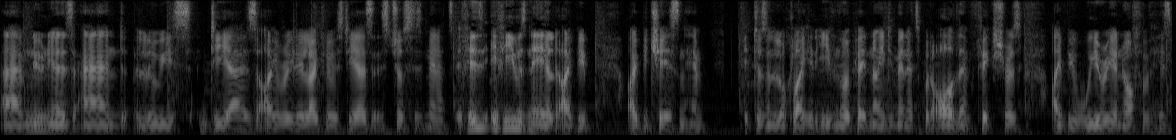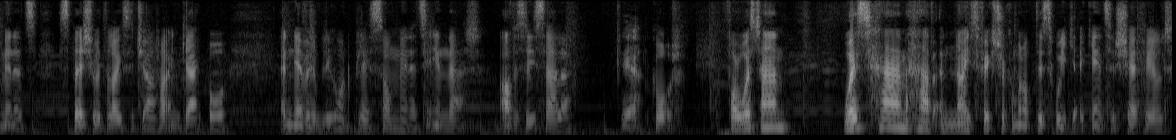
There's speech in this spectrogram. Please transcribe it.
Um, Nunez and Luis Diaz. I really like Luis Diaz. It's just his minutes. If his if he was nailed, I'd be I'd be chasing him. It doesn't look like it, even though I played 90 minutes. But all them fixtures, I'd be weary enough of his minutes, especially with the likes of Jota and Gakpo, inevitably going to play some minutes in that. Obviously Salah, Yeah. good. For West Ham, West Ham have a nice fixture coming up this week against Sheffield.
